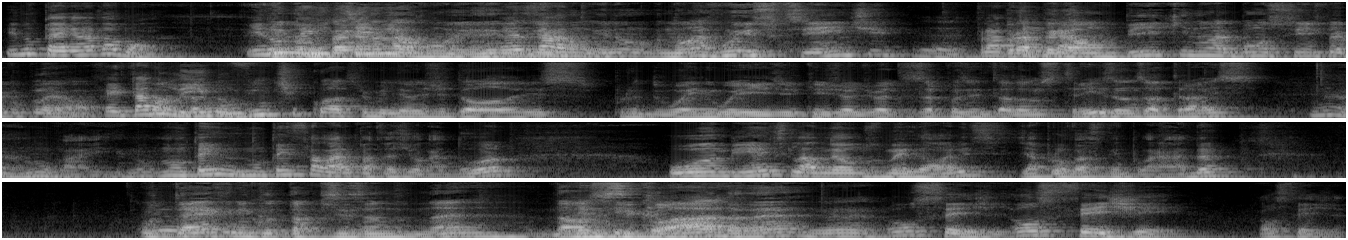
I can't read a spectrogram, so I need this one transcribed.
e não pega nada bom. E não, tem pega time- nada ruim. Ele Exato. não, ele não, não é ruim o suficiente Pra pra tancar. pegar um pique e não é bom o suficiente pra ir pro playoff. Ele tá no limbo. 24 milhões de dólares pro Dwayne Wade, que já devia ter se aposentado há uns 3 anos atrás. Não, não vai. Não, não tem, não tem salário para trazer jogador. O ambiente lá não é um dos melhores, já provou essa temporada. O técnico tá precisando, né? Dar uma Reciclar. reciclada, né? É. Ou seja, ou seja, ou seja,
